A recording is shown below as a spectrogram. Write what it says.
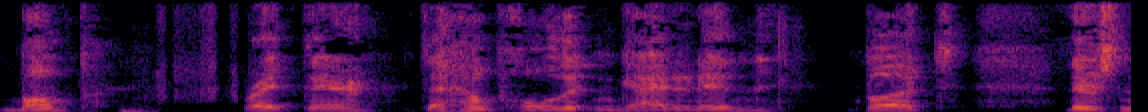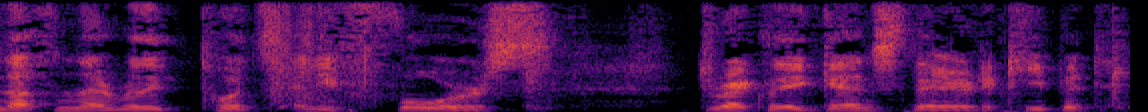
bump right there to help hold it and guide it in. But there's nothing that really puts any force directly against there to keep it.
